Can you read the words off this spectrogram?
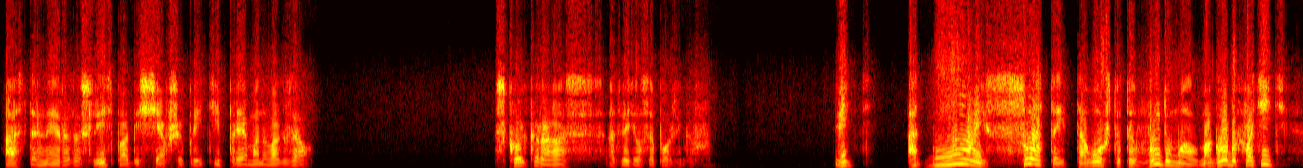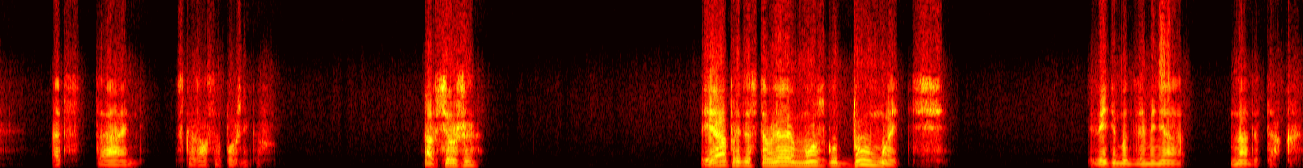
а остальные разошлись, пообещавши прийти прямо на вокзал. Сколько раз, ответил Сапожников. Ведь одной сотой того, что ты выдумал, могло бы хватить. Отстань, сказал Сапожников. А все же я предоставляю мозгу думать. Видимо, для меня надо так.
